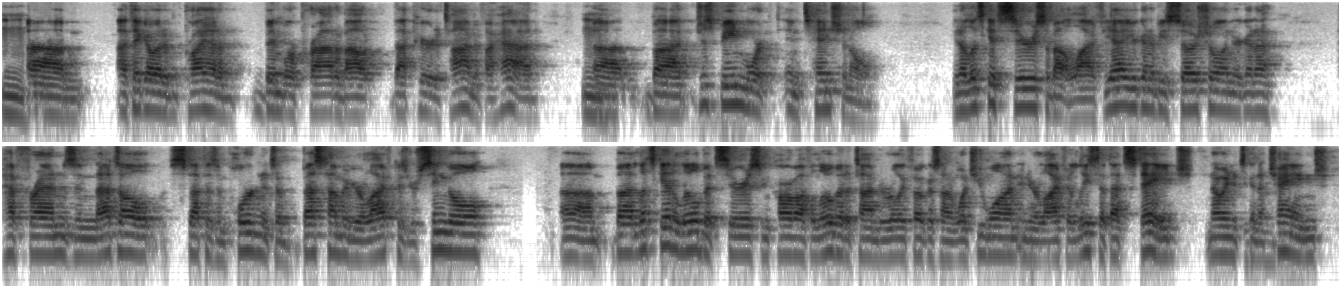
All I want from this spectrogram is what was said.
Mm. Um, I think I would have probably had a, been more proud about that period of time if I had. Mm. Uh, but just being more intentional, you know, let's get serious about life. Yeah, you're going to be social and you're going to have friends, and that's all stuff is important. It's the best time of your life because you're single. Um, but let's get a little bit serious and carve off a little bit of time to really focus on what you want in your life, at least at that stage, knowing it's going to mm-hmm. change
